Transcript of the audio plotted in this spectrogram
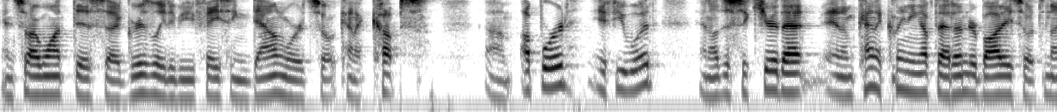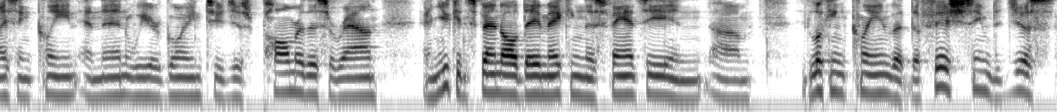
And so I want this uh, grizzly to be facing downward so it kind of cups um, upward if you would and I'll just secure that and I'm kind of cleaning up that underbody so it's nice and clean and then we are going to just palmer this around and you can spend all day making this fancy and um, looking clean, but the fish seem to just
